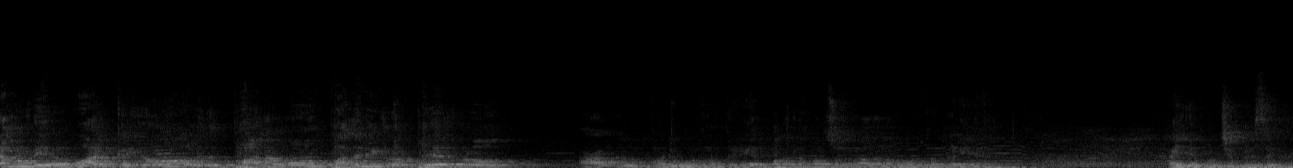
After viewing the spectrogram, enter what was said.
நம்மளுடைய வாழ்க்கையோ அல்லது பணமோ பதவிகளோ பேர்களோ ஆண்டுக்கு முன்னாடி ஒன்றும் கிடையாது. பக்கத்தில் பார்த்து சொல்லுங்க. அதெல்லாம் ஒன்றும் கிடையாது. கையை பிடிச்சி பேசுங்க.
